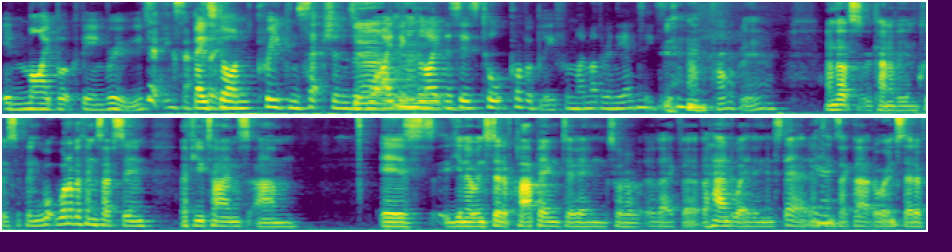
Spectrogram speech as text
in my book being rude Yeah, exactly. based on preconceptions of Yeah. what I think Mhm. politeness is taught probably from my mother in the 80s. Yeah, probably, yeah. And that's kind of the inclusive thing. W- One of the things I've seen a few times um, is, you know, instead of clapping, doing sort of like the, the hand waving instead and Yeah. things like that, or instead of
